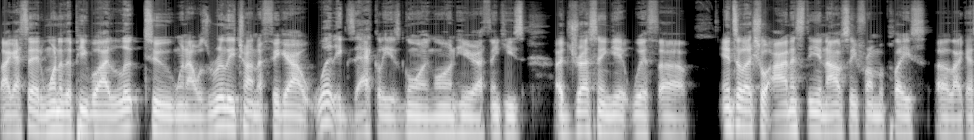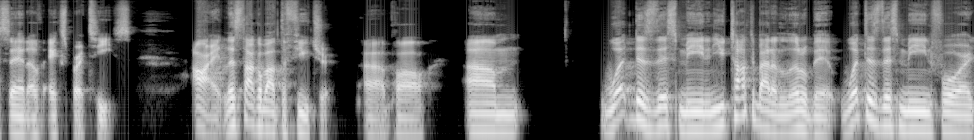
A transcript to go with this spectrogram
like I said, one of the people I looked to when I was really trying to figure out what exactly is going on here. I think he's addressing it with uh, intellectual honesty and obviously from a place, uh, like I said, of expertise. All right, let's talk about the future, uh, Paul. Um, what does this mean? And you talked about it a little bit. What does this mean for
